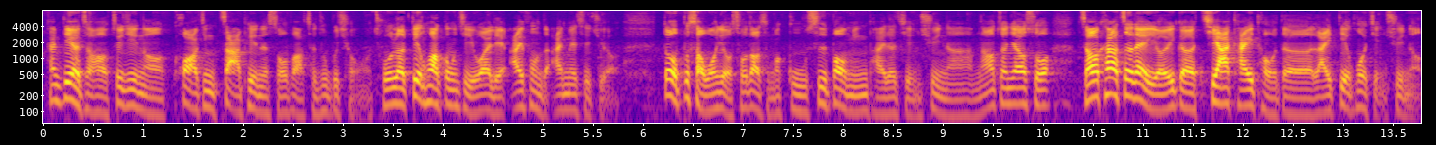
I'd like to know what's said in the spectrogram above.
看第二则哈，最近呢跨境诈骗的手法层出不穷，除了电话攻击以外，连 iPhone 的 iMessage 哦，都有不少网友收到什么股市报名牌的简讯啊，然后专家说，只要看到这类有一个加开头的来电或简讯哦，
